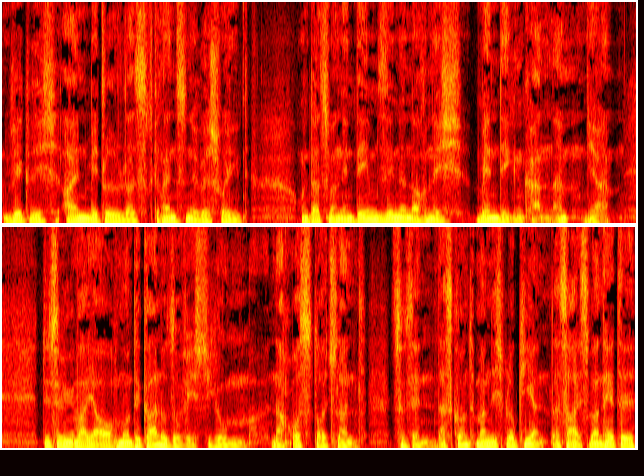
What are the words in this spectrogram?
wirklich ein Mittel, das Grenzen überspringt und das man in dem Sinne noch nicht bändigen kann. Ne? Ja. Deswegen war ja auch Monte Carlo so wichtig, um nach Ostdeutschland zu senden. Das konnte man nicht blockieren. Das heißt, man hätte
